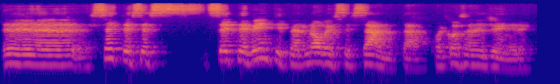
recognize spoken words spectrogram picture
eh, 720 per 960 qualcosa del genere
